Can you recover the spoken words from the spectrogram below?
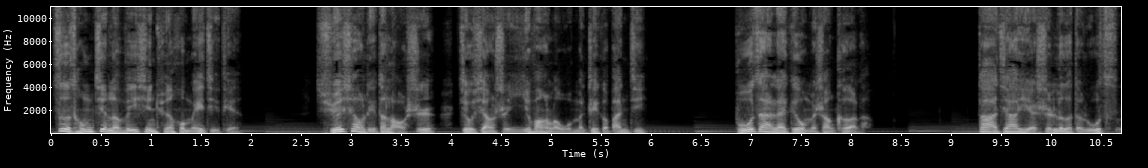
自从进了微信群后没几天，学校里的老师就像是遗忘了我们这个班级。不再来给我们上课了，大家也是乐得如此。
